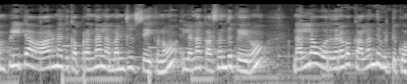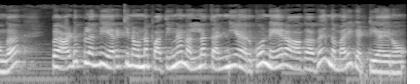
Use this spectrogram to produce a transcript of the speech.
கம்ப்ளீட்டாக ஆறுனதுக்கப்புறம் தான் லெமன் ஜூஸ் சேர்க்கணும். இல்லைன்னா கசந்து போயிடும் நல்லா ஒரு தடவை கலந்து விட்டுக்கோங்க. இப்போ அடுப்புலேருந்து இறக்கினோன்னா பார்த்தீங்கன்னா நல்லா தண்ணியாக இருக்கும். நேரம் ஆக ஆக இந்த மாதிரி கட்டியாயிரும்.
